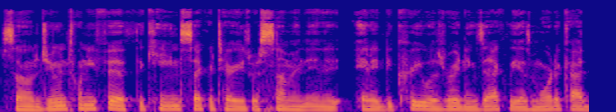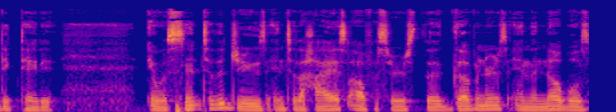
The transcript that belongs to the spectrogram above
So on June 25th, the king's secretaries were summoned and a, and a decree was written exactly as Mordecai dictated. It was sent to the Jews and to the highest officers, the governors, and the nobles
